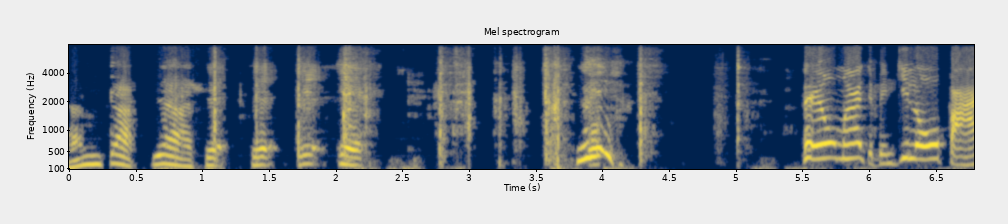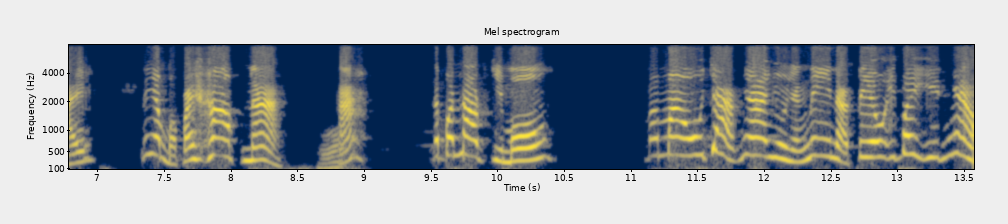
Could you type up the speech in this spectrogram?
ฉันจักย่าเจ๊ะเจ๊ะเจ๊ะเจ๊ะเฮ้ยเตียวมาจะเป็นกิโลไปนี่ยังบอกไปห้าบนะโอ้ฮะแล้วปนัดกี่โมง มาเมาจากงานอยู่อย่างนี้น่ะ เตียวอีกไม่อินเงา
